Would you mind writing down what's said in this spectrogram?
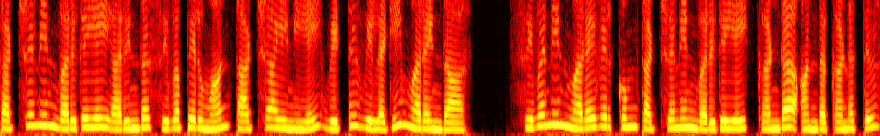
தட்சனின் வருகையை அறிந்த சிவபெருமான் தாட்சாயினியை விட்டு விலகி மறைந்தார். சிவனின் மறைவிற்கும் தட்சனின் வருகையைக் கண்ட அந்த கணத்தில்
